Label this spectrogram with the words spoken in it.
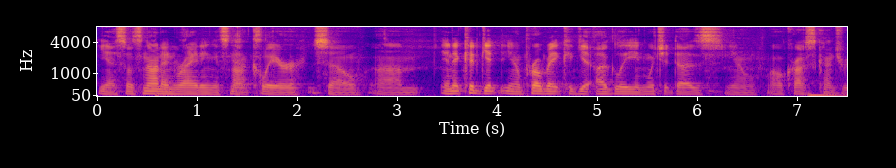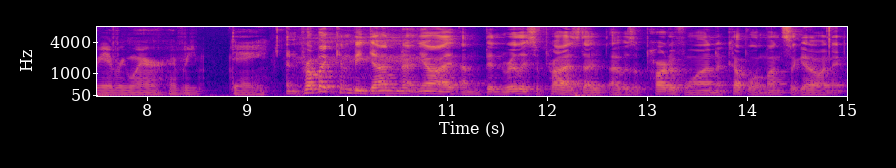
yeah. So it's not in writing, it's not clear. So, um, and it could get, you know, probate could get ugly, in which it does, you know, all across the country, everywhere, every day. And probate can be done. You know, I, I've been really surprised. I, I was a part of one a couple of months ago, and it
